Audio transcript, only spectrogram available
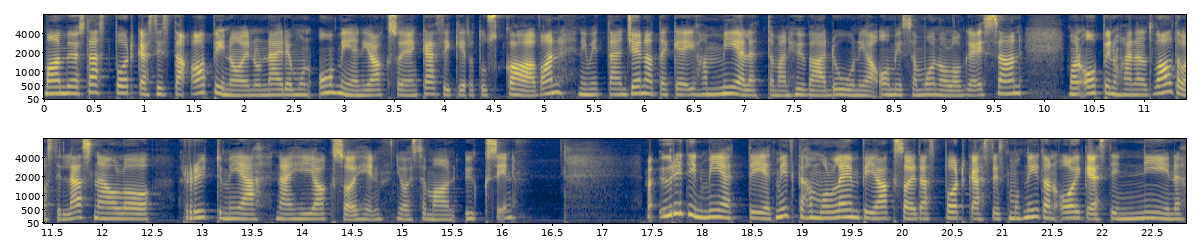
Mä oon myös tästä podcastista apinoinut näiden mun omien jaksojen käsikirjoituskaavan, nimittäin Jenna tekee ihan mielettömän hyvää duunia omissa monologeissaan. Mä oon oppinut häneltä valtavasti läsnäoloa, rytmiä näihin jaksoihin, joissa mä oon yksin. Mä yritin miettiä, että mitkä on mun lempijaksoja tästä podcastista, mutta niitä on oikeasti niin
